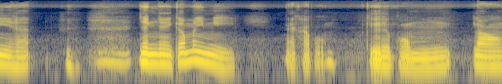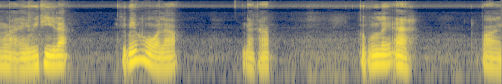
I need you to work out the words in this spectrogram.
มีฮะ ยังไงก็ไม่มีนะครับผม คือผมลองหลายวิธีและคือไม่โผล่แล้วนะครับ ผมเลยอะ ปล่อย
